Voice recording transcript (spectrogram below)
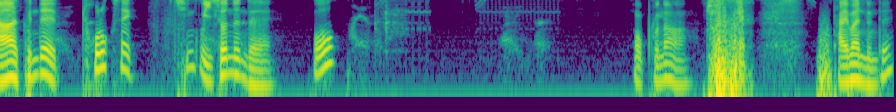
아, 근데, 초록색 친구 있었는데, 어? 없구나. 초록색. 닮았는데?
